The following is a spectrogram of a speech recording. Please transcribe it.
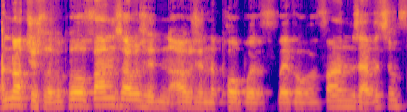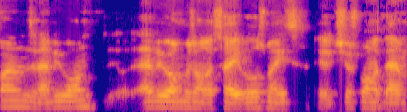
and not just Liverpool fans. I was in, I was in the pub with with other fans, Everton fans, and everyone. Everyone was on the tables, mate. It's just one of them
